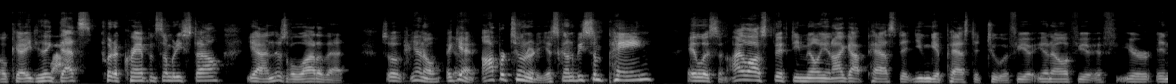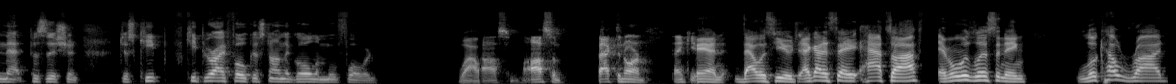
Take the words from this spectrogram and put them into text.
Okay, do you think wow. that's put a cramp in somebody's style? Yeah, and there's a lot of that. So you know, again, yeah. opportunity. It's going to be some pain hey listen i lost 50 million i got past it you can get past it too if you you know if you if you're in that position. Just keep keep your eye focused on the goal and move forward. Wow. Awesome awesome. Back to norm thank you. Man that was huge. I gotta say hats off everyone was listening. Look how rod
